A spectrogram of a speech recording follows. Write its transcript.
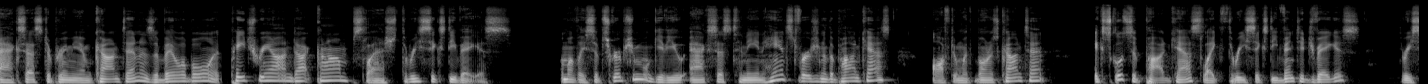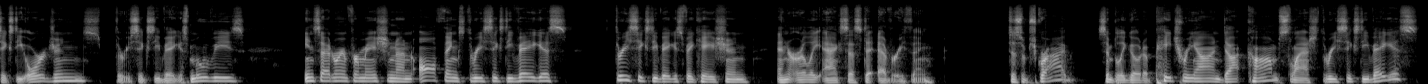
Access to premium content is available at patreon.com slash 360vegas. A monthly subscription will give you access to the enhanced version of the podcast, often with bonus content, exclusive podcasts like 360 Vintage Vegas, 360 Origins, 360 Vegas Movies, insider information on all things 360 Vegas, 360 Vegas Vacation, and early access to everything. To subscribe, simply go to patreon.com slash 360vegas.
